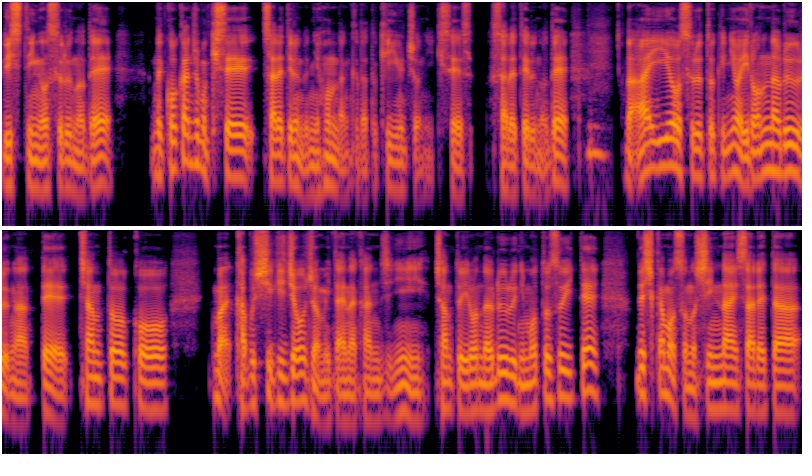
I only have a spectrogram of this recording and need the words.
リスティングをするので、で、交換所も規制されてるんで、日本なんかだと金融庁に規制されてるので、うん、IEO するときにはいろんなルールがあって、ちゃんとこう、まあ、株式上場みたいな感じに、ちゃんといろんなルールに基づいて、で、しかもその信頼された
